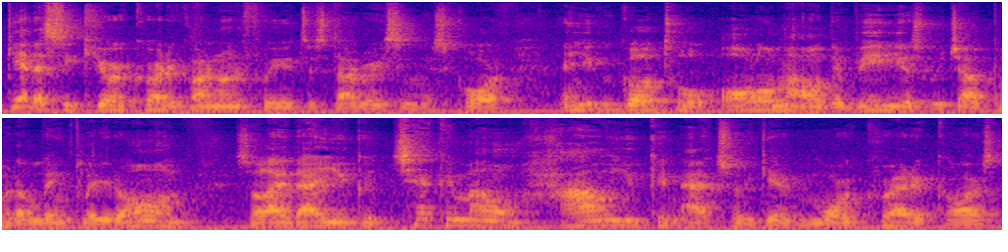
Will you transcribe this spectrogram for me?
get a secure credit card in order for you to start raising your score. And you can go to all of my other videos, which I'll put a link later on. So like that, you could check them out how you can actually get more credit cards.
